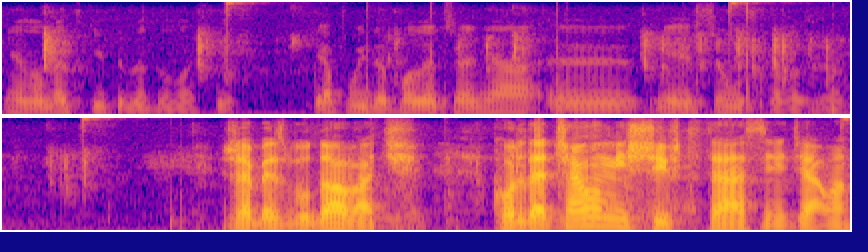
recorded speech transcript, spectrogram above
Nie no, medkity będę nosił. Ja pójdę po leczenia. Yy... Nie, jeszcze łóżka wezmę. Żeby zbudować. Kurde, czemu mi shift teraz nie działa?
